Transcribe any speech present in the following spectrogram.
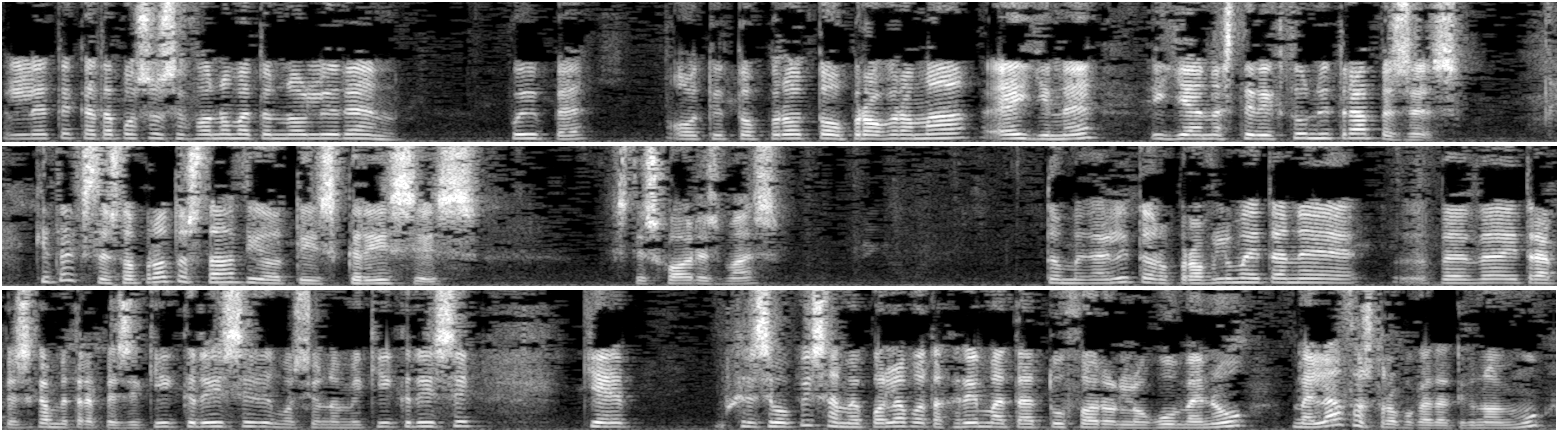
Λέτε κατά πόσο συμφωνώ με τον Όλη Ρεν που είπε ότι το πρώτο πρόγραμμα έγινε για να στηριχθούν οι τράπεζες. Κοιτάξτε, στο πρώτο στάδιο της κρίσης στις χώρες μας, το μεγαλύτερο πρόβλημα ήταν βέβαια η τράπεζα. Είχαμε τραπεζική κρίση, δημοσιονομική κρίση και χρησιμοποίησαμε πολλά από τα χρήματα του φορολογούμενου, με λάθος τρόπο κατά τη γνώμη μου,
